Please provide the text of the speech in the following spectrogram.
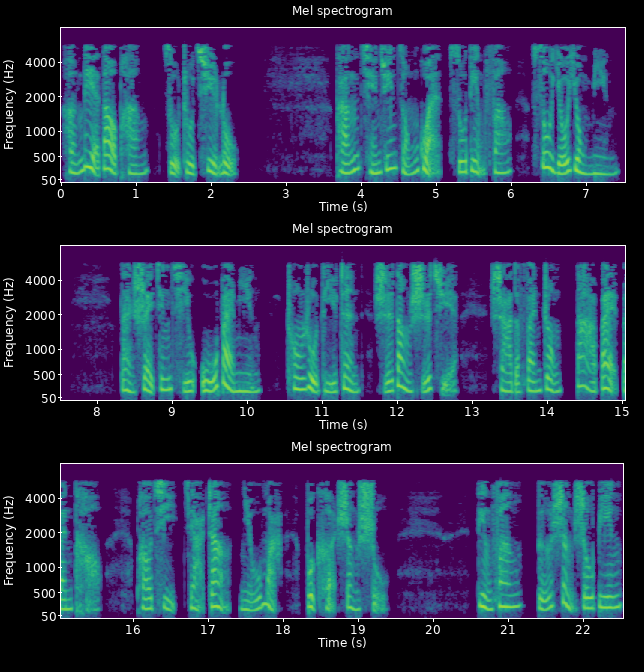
横列道旁，阻住去路。唐前军总管苏定方素有勇名，但率精骑五百名冲入敌阵，十当十绝，杀得番众大败奔逃，抛弃甲仗牛马，不可胜数。定方得胜收兵，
